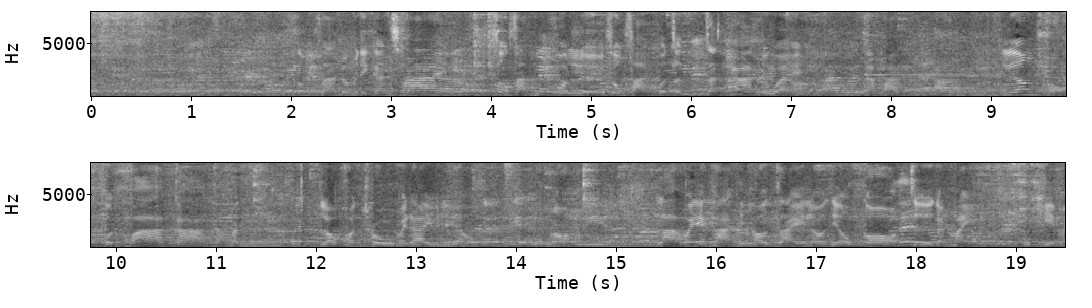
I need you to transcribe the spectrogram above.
ส งสารโดมินิกันใช่ สงสารทุกคนเลย สงสารคนจัดจัดงานด้วยนะคะ เรื่องของฝนฟ้าอากาศมันเราควบคุมไม่ได้อยู่แล้วเนาะละไว้ในฐานที่เข้าใจแล้วเดี๋ยวก็เจอกันใหม่ โอเคไหม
